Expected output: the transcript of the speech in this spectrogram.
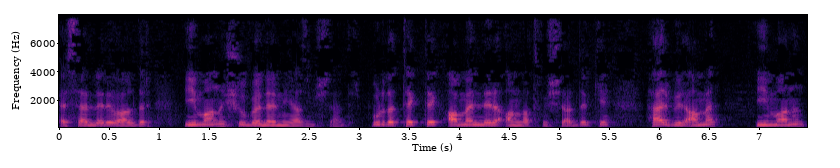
eserleri vardır. İmanın şubelerini yazmışlardır. Burada tek tek amelleri anlatmışlardır ki her bir amel imanın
